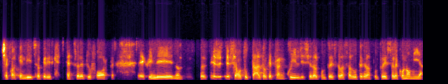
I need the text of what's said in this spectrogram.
c'è qualche indizio che rischia di essere più forte. E quindi non, e siamo tutt'altro che tranquilli, sia dal punto di vista della salute che dal punto di vista dell'economia.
